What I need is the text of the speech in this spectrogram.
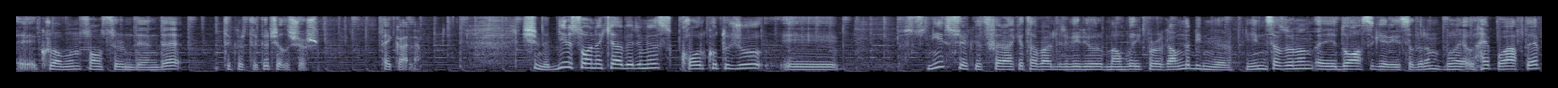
e, Chrome'un son sürümlerinde tıkır tıkır çalışıyor. Pekala. Şimdi bir sonraki haberimiz korkutucu e, niye sürekli felaket haberleri veriyorum ben bu ilk programda bilmiyorum. Yeni sezonun e, doğası gereği sanırım. Buna, hep bu hafta hep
